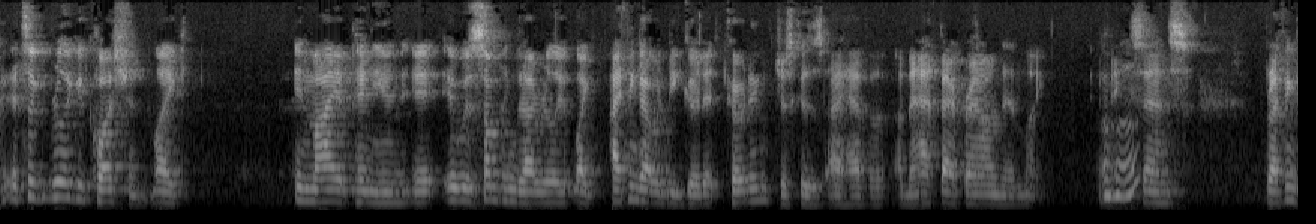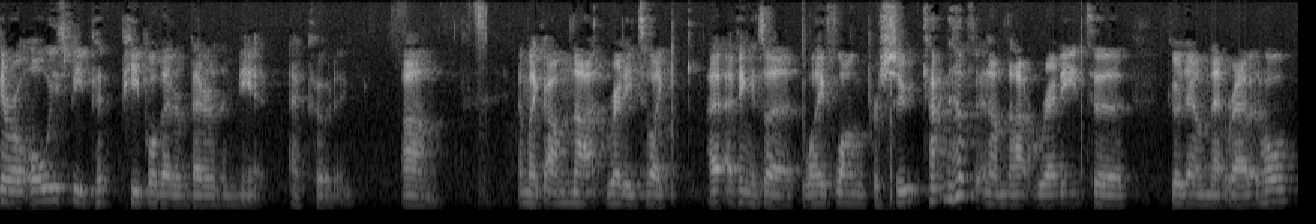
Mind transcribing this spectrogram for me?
it's a really good question like in my opinion, it, it, was something that I really like. I think I would be good at coding just because I have a, a, math background and like it mm-hmm. makes sense. But I think there will always be p- people that are better than me at, at coding. Um, and like I'm not ready to like. I, I, think it's a lifelong pursuit kind of, and I'm not ready to go down that rabbit hole.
